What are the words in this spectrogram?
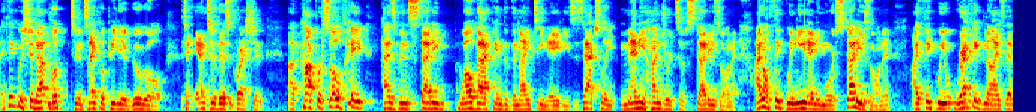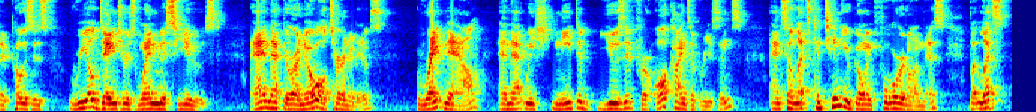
I think we should not look to Encyclopedia Google to answer this question. Uh, copper sulfate has been studied well back into the 1980s. It's actually many hundreds of studies on it. I don't think we need any more studies on it. I think we recognize that it poses real dangers when misused and that there are no alternatives right now and that we need to use it for all kinds of reasons. And so let's continue going forward on this, but let's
